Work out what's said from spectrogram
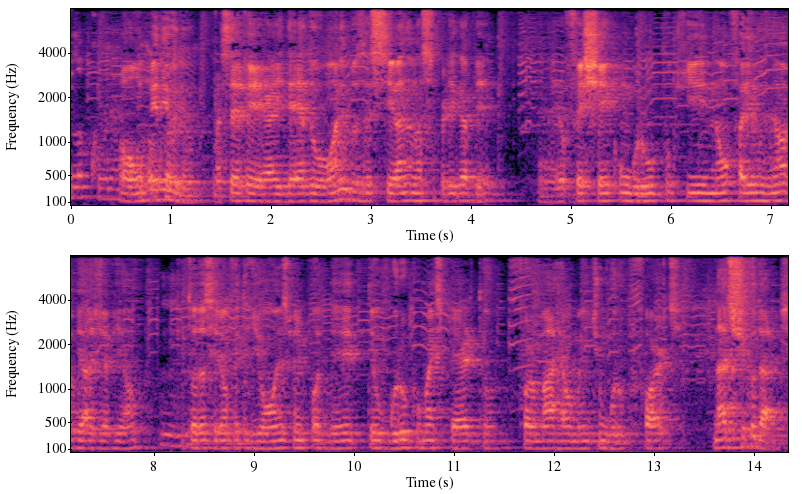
Loucura. Ou um período. Mas você vê, a ideia do ônibus esse ano na Superliga B, é, eu fechei com um grupo que não faríamos nenhuma viagem de avião, que todas seriam feitas de ônibus para poder ter o grupo mais perto, formar realmente um grupo forte na dificuldade.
